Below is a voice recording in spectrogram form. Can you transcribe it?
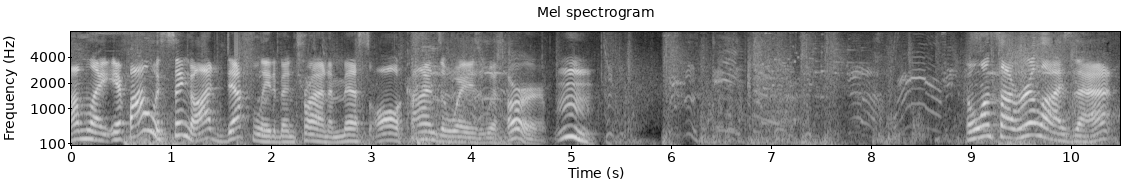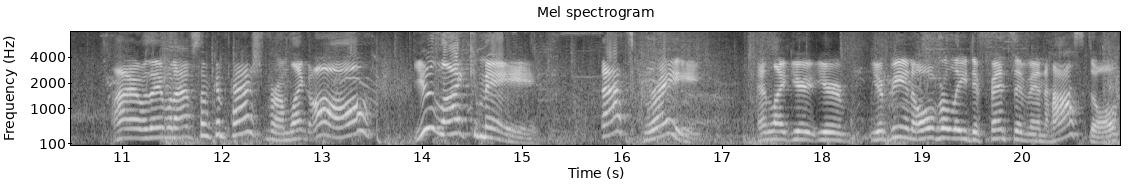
I'm like, if I was single, I'd definitely have been trying to mess all kinds of ways with her. Mmm. And once I realized that, I was able to have some compassion for him. Like, oh, you like me. That's great. And like you're you're you're being overly defensive and hostile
